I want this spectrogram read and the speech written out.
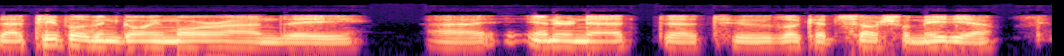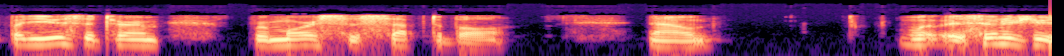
that people have been going more on the uh, internet uh, to look at social media. But you use the term we're more susceptible. Now, what, as soon as you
